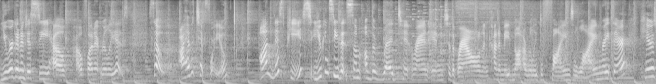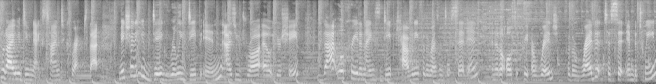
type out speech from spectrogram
you are gonna just see how, how fun it really is. So I have a tip for you. On this piece, you can see that some of the red tint ran into the brown and kind of made not a really defined line right there. Here's what I would do next time to correct that. Make sure that you dig really deep in as you draw out your shape. That will create a nice deep cavity for the resin to sit in, and it'll also create a ridge for the red to sit in between,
